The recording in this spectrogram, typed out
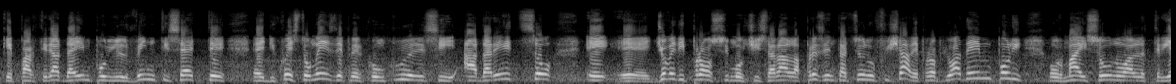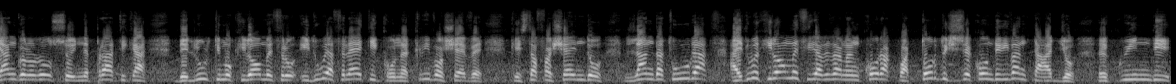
che partirà da Empoli il 27 di questo mese per concludersi ad Arezzo e giovedì prossimo ci sarà la presentazione ufficiale proprio ad Empoli, ormai sono al triangolo rosso in pratica dell'ultimo chilometro i due atleti con Krivoshev che sta facendo l'andatura, ai due chilometri avevano ancora 14 secondi di vantaggio, eh, quindi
